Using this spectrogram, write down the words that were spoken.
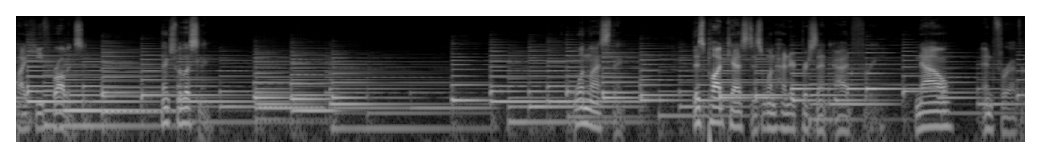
by Heath Robinson. Thanks for listening. One last thing this podcast is 100% ad free, now and forever.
